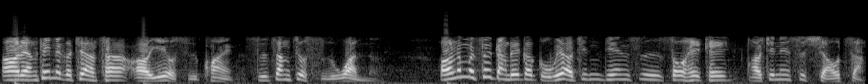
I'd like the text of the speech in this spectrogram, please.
啊，两天那个价差哦也有十块，十张就十万了，哦，那么这档的一个股票今天是收黑 K，啊，今天是小涨，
